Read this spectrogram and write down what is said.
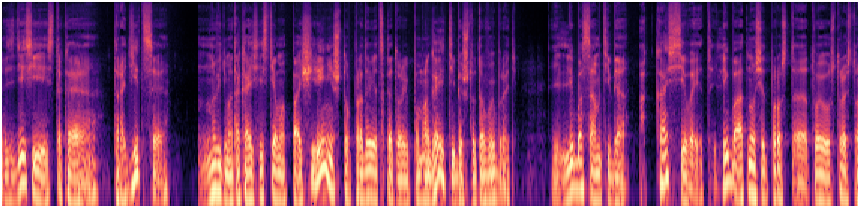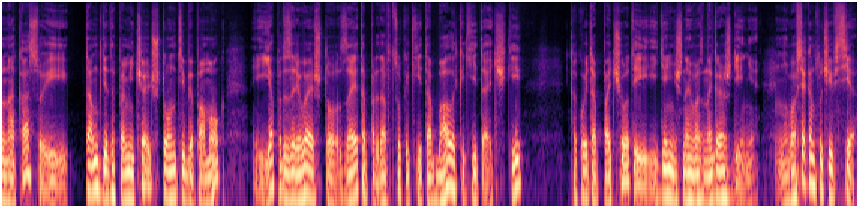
Здесь есть такая традиция, ну, видимо, такая система поощрений, что продавец, который помогает тебе что-то выбрать, либо сам тебя окассивает, либо относит просто твое устройство на кассу и там где-то помечают, что он тебе помог. И я подозреваю, что за это продавцу какие-то баллы, какие-то очки, какой-то почет и, и денежное вознаграждение. Но, во всяком случае, все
